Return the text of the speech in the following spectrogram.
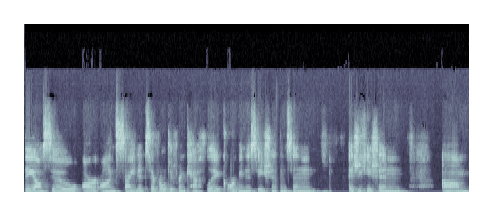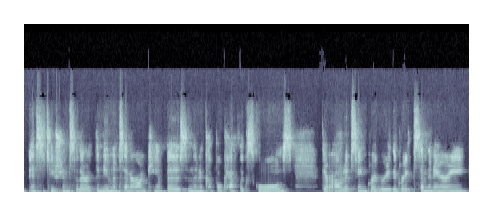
They also are on site at several different Catholic organizations and education um, institutions. So they're at the Newman Center on campus and then a couple Catholic schools. They're out at St. Gregory the Great Seminary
